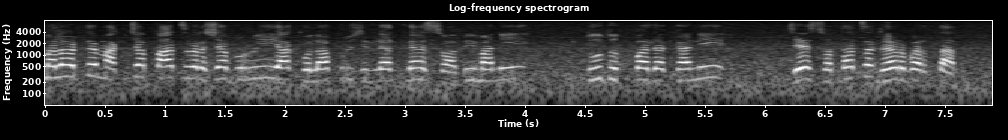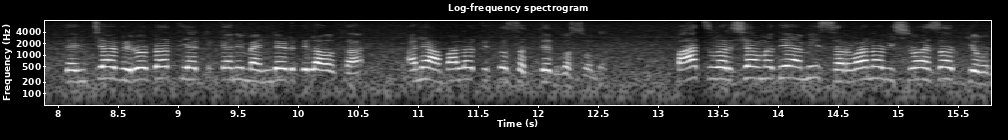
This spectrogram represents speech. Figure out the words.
मला वाटतं मागच्या पाच वर्षापूर्वी या कोल्हापूर जिल्ह्यातल्या स्वाभिमानी दूध उत्पादकांनी जे स्वतःचं घर भरतात त्यांच्या विरोधात या ठिकाणी मॅन्डेट दिला होता आणि आम्हाला तिथं सत्तेत बसवलं. पाच वर्षामध्ये आम्ही सर्वांना विश्वासात घेऊन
